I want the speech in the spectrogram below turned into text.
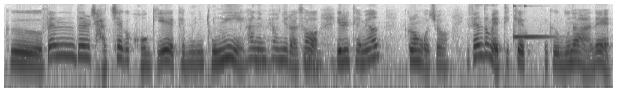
그 팬들 자체가 거기에 대부분 동의하는 편이라서 이를테면 그런 거죠. 이 팬덤 에티켓 그 문화 안에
